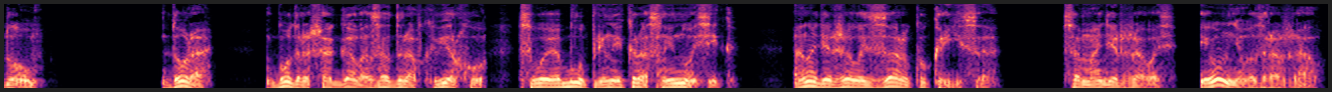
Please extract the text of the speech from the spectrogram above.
дом. Дора бодро шагала, задрав кверху свой облупленный красный носик. Она держалась за руку Криса. Сама держалась, и он не возражал.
